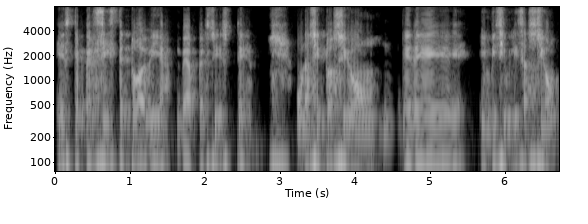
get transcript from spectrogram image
este, persiste todavía, vea, persiste una situación de, invisibilización,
